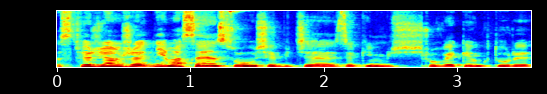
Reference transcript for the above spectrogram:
stwierdziłam, że nie ma sensu się bicie z jakimś człowiekiem, który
